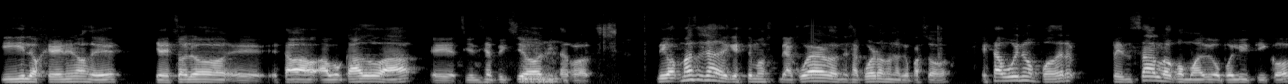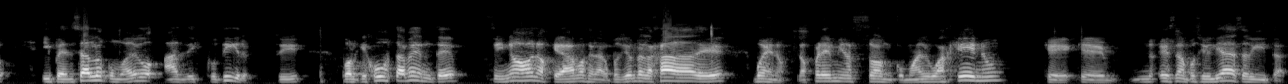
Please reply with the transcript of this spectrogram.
y los géneros de que solo eh, estaba abocado a eh, ciencia ficción y terror. Digo, más allá de que estemos de acuerdo en desacuerdo con lo que pasó, está bueno poder pensarlo como algo político y pensarlo como algo a discutir, ¿sí? Porque justamente, si no, nos quedamos en la posición relajada de, bueno, los premios son como algo ajeno, que, es una posibilidad de hacer guita.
